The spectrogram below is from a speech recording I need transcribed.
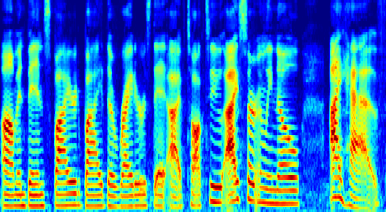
um, and been inspired by the writers that I've talked to. I certainly know I have.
